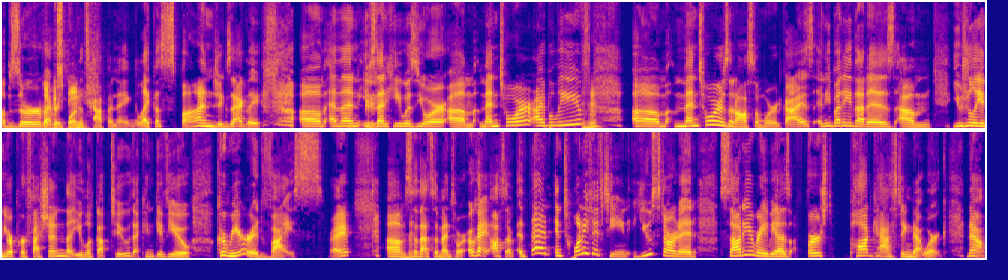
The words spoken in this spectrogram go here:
observe like everything that's happening like a sponge, exactly. Um, and then you said he was your um, mentor, I believe. Mm-hmm. Um, mentor is an awesome word, guys. Anybody that is um, usually in your profession that you look up to that can give you career advice right? Um, mm-hmm. So that's a mentor. Okay, awesome. And then in 2015, you started Saudi Arabia's first podcasting network. Now,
